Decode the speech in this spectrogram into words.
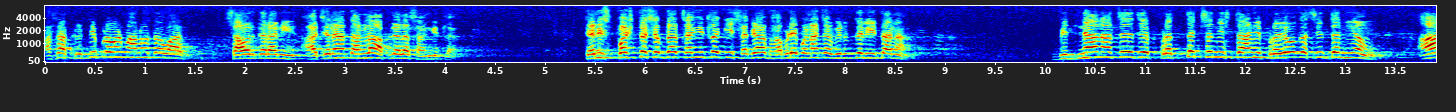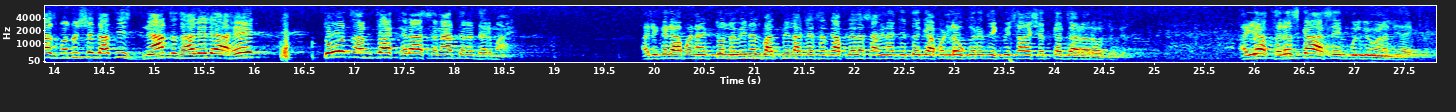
असा कृतीप्रवण मानवतावाद सावरकरांनी आचरणात आणला आपल्याला सांगितला. त्यांनी स्पष्ट शब्दात सांगितलं की सगळ्या भाबडेपणाच्या विरुद्ध लिहिताना विज्ञानाचे जे प्रत्यक्षनिष्ठ आणि प्रयोगसिद्ध नियम आज मनुष्य जातीस ज्ञात झालेले आहेत तोच आमचा खरा सनातन धर्म आहे. अलीकडे आपण ऐकतो नवीनच बातमी लागल्यासारखं आपल्याला सांगण्यात येतं की आपण लवकरच एकविसाव्या शतकात जाणार आहोत वगैरे. अय्या खरंच का असं एक मुलगी म्हणाली? ऐकलं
